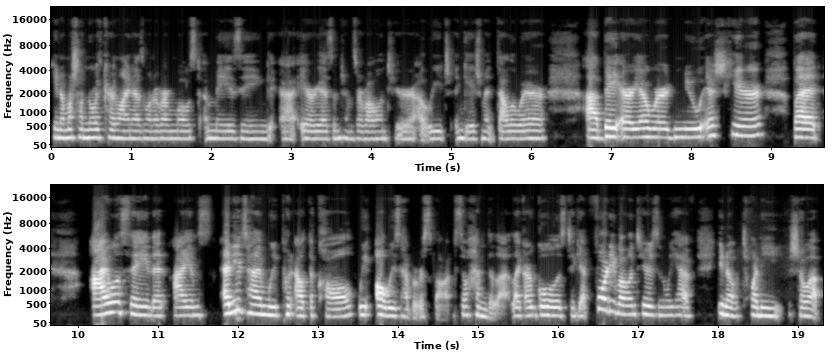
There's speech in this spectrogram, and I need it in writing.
You know, mashallah, North Carolina is one of our most amazing uh, areas in terms of volunteer outreach engagement. Delaware, uh, Bay Area, we're new-ish here, but I will say that I am, anytime we put out the call, we always have a response. So alhamdulillah, like our goal is to get 40 volunteers and we have, you know, 20 show up.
